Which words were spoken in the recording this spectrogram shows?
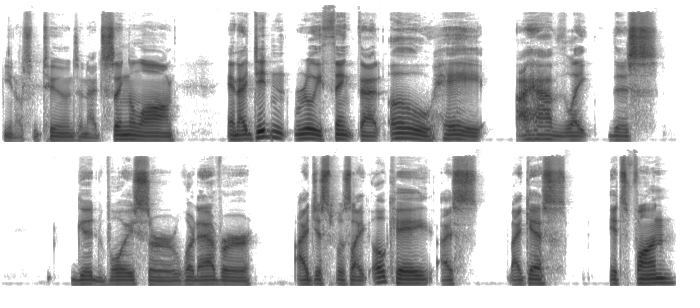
you know, some tunes and I'd sing along. And I didn't really think that, oh, hey, I have like this good voice or whatever. I just was like, okay, I I guess it's fun.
